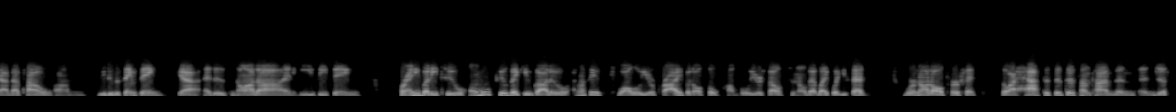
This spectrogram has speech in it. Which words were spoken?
yeah, that's how um, we do the same thing. Yeah, it is not uh, an easy thing for anybody to almost feels like you've got to, I don't say swallow your pride, but also humble yourself to know that, like what you said, we're not all perfect. So I have to sit there sometimes and, and just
